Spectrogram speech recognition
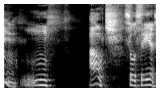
mm, mm, ouch. so sad.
